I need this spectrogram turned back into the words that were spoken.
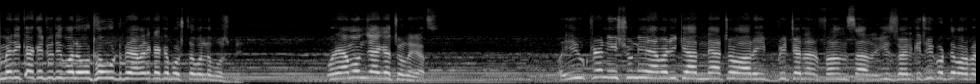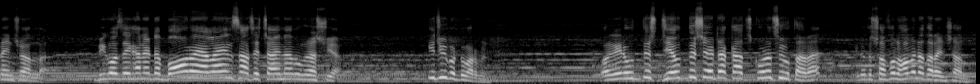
আমেরিকাকে যদি বলে ওঠো উঠবে, আমেরিকাকে বসতে বললে বসবে। ওরা এমন জায়গায় চলে গেছে। ওই ইউক্রেন ইস্যু নিয়ে আমেরিকা আর ন্যাটো আর এই ব্রিটেন আর ফ্রান্স আর ইসরায়েল কিছুই করতে পারবে না ইনশাল্লাহ বিকজ এখানে একটা বড় অ্যালায়েন্স আছে চায়না এবং রাশিয়া কিছুই করতে পারবে না। এর উদ্দেশ্য, যে উদ্দেশ্যে এটা কাজ করেছিল তারা, এটা তো সফল হবে না তারা ইনশাল্লাহ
